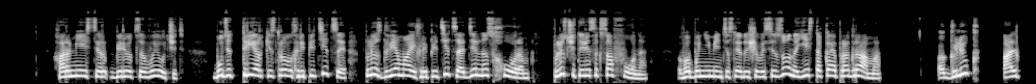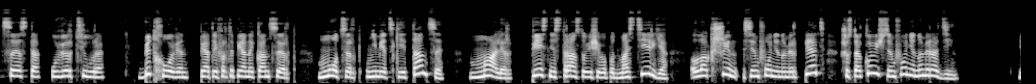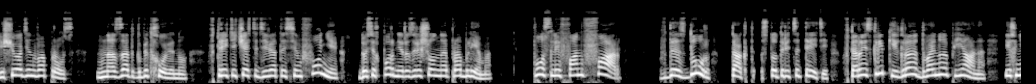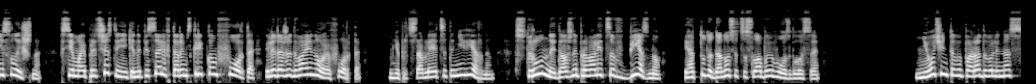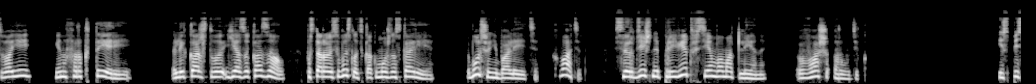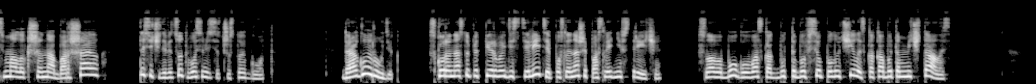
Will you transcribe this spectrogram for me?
Хармейстер берется выучить. Будет три оркестровых репетиции, плюс две моих репетиции отдельно с хором, плюс четыре саксофона. В абонементе следующего сезона есть такая программа. Глюк, Альцеста, Увертюра, Бетховен, пятый фортепианный концерт, Моцарт, немецкие танцы — Малер, песни странствующего подмастерья, Лакшин — симфония номер пять, Шостакович — симфония номер один. Еще один вопрос. Назад к Бетховену. В третьей части девятой симфонии до сих пор неразрешенная проблема. После фанфар в Дес-Дур такт 133, вторые скрипки играют двойное пьяно, их не слышно. Все мои предшественники написали вторым скрипкам форта или даже двойное форта. Мне представляется это неверным. Струнные должны провалиться в бездну, и оттуда доносятся слабые возгласы. Не очень-то вы порадовали нас своей инфарктерией. Лекарство я заказал, постараюсь выслать как можно скорее. Больше не болейте, хватит. Сердечный привет всем вам от Лены. Ваш Рудик. Из письма Лакшина Баршаю, 1986 год. Дорогой Рудик, скоро наступит первое десятилетие после нашей последней встречи. Слава богу, у вас как будто бы все получилось, как об этом мечталось.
